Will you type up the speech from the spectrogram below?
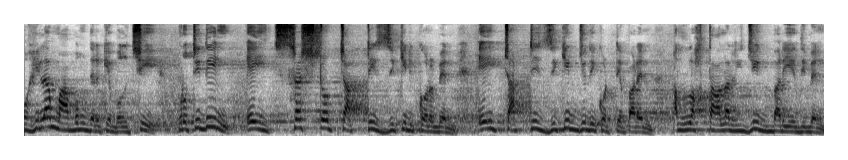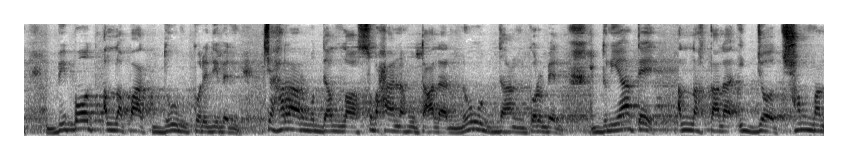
মহিলা মা বোনদেরকে বলছি, প্রতিদিন এই শ্রেষ্ঠ চারটি জিকির করবেন। এই চারটি জিকির যদি করতে পারেন, আল্লাহ তাআলা রিজিক বাড়িয়ে দিবেন, বিপদ আল্লাহ পাক দূর করে দিবেন, চেহারার মধ্যে আল্লাহ সুবহানাহু তাআলা নূর দান করবেন, দুনিয়াতে আল্লাহ তাআলা ইজ্জত, সম্মান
